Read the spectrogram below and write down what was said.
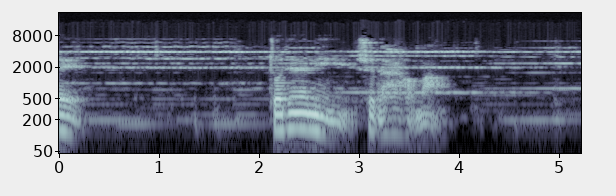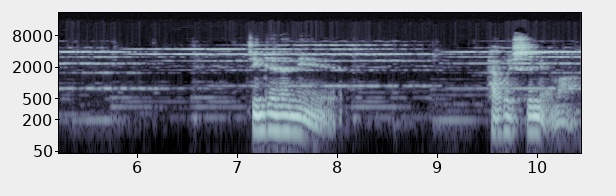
嘿，昨天的你睡得还好吗？今天的你还会失眠吗？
